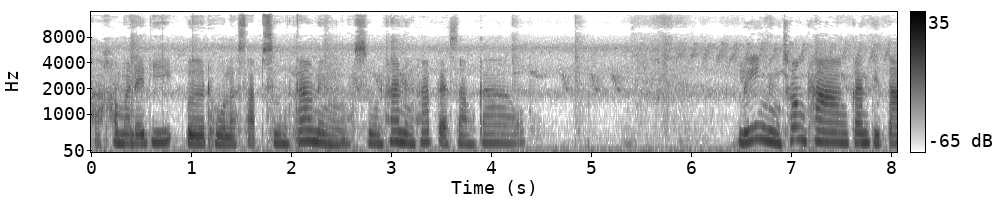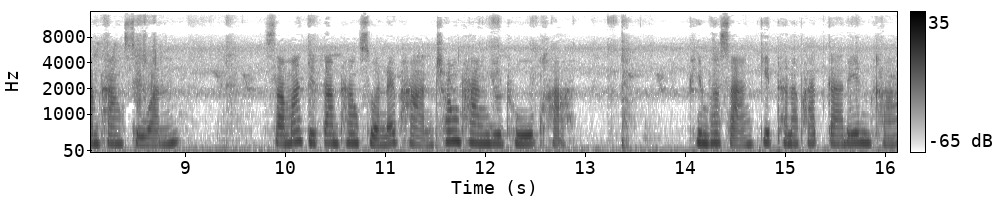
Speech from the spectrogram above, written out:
ค่ะ เข้ามาได้ที่เบอร์โทรศัพท์ 0910515839 หรืออีกหนึ่งช่องทางการติดตามทางสวน สามารถติดตามทางสวนได้ผ่านช่องทาง YouTube ค่ะ พิมพ์ภาษาอังกฤษธนพัฒน์การ์เด้นค่ะ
